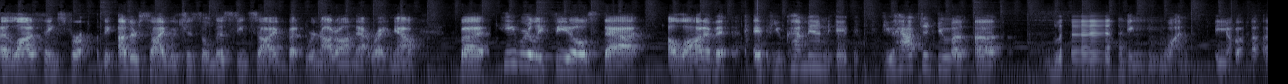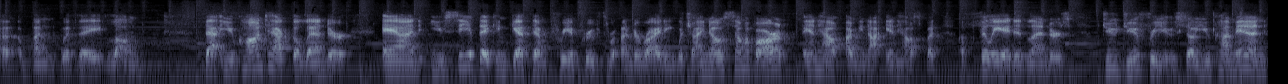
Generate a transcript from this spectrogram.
a lot of things for the other side, which is the listing side, but we're not on that right now. But he really feels that a lot of it, if you come in, if, you have to do a, a lending one, you know, a, a one with a loan, that you contact the lender and you see if they can get them pre-approved through underwriting, which I know some of our in-house, I mean not in-house, but affiliated lenders do do for you. So you come in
